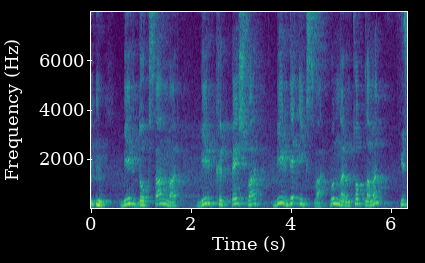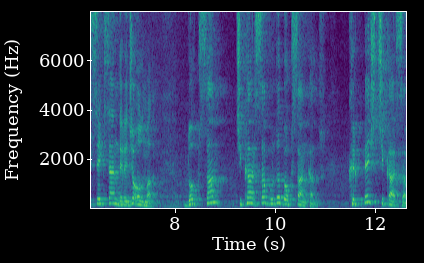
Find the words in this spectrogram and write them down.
1.90 var. 1.45 var. Bir de x var. Bunların toplamı 180 derece olmalı. 90 çıkarsa burada 90 kalır. 45 çıkarsa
